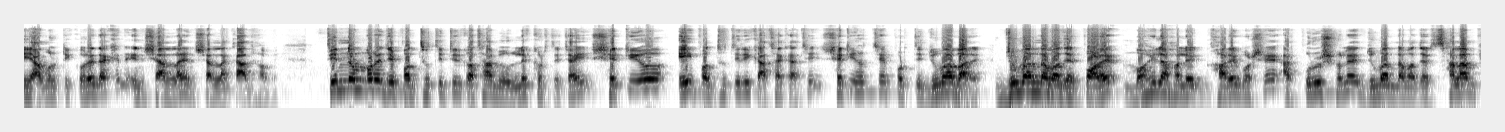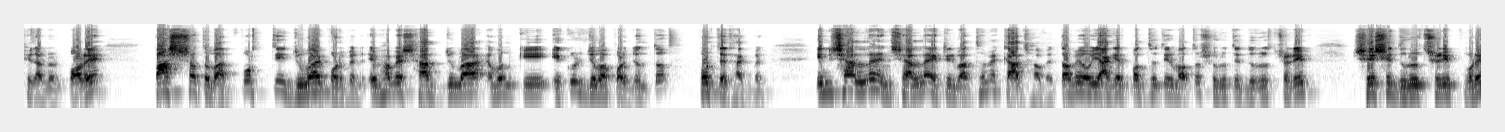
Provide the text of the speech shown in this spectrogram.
এই আমলটি করে দেখেন ইনশাল্লাহ ইনশাল্লাহ কাজ হবে। তিন নম্বরে যে পদ্ধতিটির কথা আমি উল্লেখ করতে চাই, সেটিও এই পদ্ধতিরই কাছাকাছি। সেটি হচ্ছে প্রতি জুমাবারে, জুমার নামাজের পরে মহিলা হলে ঘরে বসে আর পুরুষ হলে জুমার নামাজের সালাম ফিরানোর পরে পাঁচ শতবার প্রতি জুমায় পড়বেন। এভাবে সাত জুমা এমনকি একুশ জুমা পর্যন্ত পড়তে থাকবেন। ইনশাআল্লাহ ইনশাআল্লাহ এটির মাধ্যমে কাজ হবে। তবে ওই আগের পদ্ধতির মতো শুরুতে দুরুদ শরীফ শেষে দুরুদ শরীফ পড়ে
